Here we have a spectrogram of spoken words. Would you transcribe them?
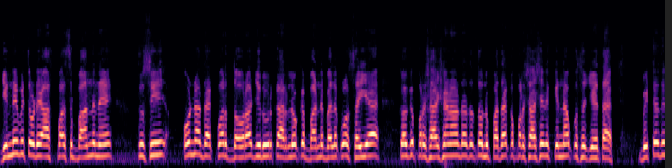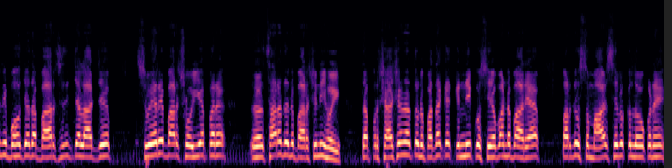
ਜਿੰਨੇ ਵੀ ਤੁਹਾਡੇ ਆਸ-ਪਾਸ ਬੰਨ ਨੇ ਤੁਸੀਂ ਉਹਨਾਂ ਦਾ ਇੱਕ ਵਾਰ ਦੌਰਾ ਜ਼ਰੂਰ ਕਰ ਲਿਓ ਕਿ ਬੰਨ ਬਿਲਕੁਲ ਸਹੀ ਹੈ, ਕਿਉਂਕਿ ਪ੍ਰਸ਼ਾਸਨਾਂ ਦਾ ਤਾਂ ਤੁਹਾਨੂੰ ਪਤਾ ਕਿ ਪ੍ਰਸ਼ਾਸਨ ਕਿੰਨਾ ਕੁ ਸੁਚੇਤ ਹੈ। ਬੀਤੇ ਦਿਨੀ ਬਹੁਤ ਜ਼ਿਆਦਾ ਬਾਰਿਸ਼ ਸੀ, ਚਲ ਅੱਜ ਸਵੇਰੇ ਬਾਰਿਸ਼ ਹੋਈ ਹੈ, ਪਰ ਸਾਰਾ ਦਿਨ ਬਾਰਿਸ਼ ਨਹੀਂ ਹੋਈ। ਤਾਂ ਪ੍ਰਸ਼ਾਸਨ ਦਾ ਤੁਹਾਨੂੰ ਪਤਾ ਕਿ ਕਿੰਨੀ ਕੁ ਸੇਵਾ ਨਿਭਾ ਰਿਹਾ ਪਰ ਜੋ ਸਮਾਜ ਸੇਵਕ ਲੋਕ ਨੇ,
